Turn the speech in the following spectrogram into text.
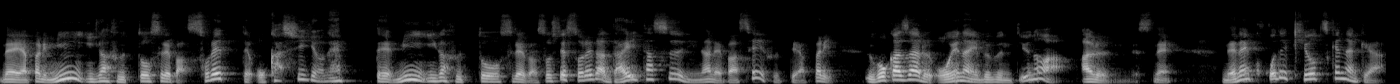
で、やっぱり民意が沸騰すれば、それっておかしいよねって民意が沸騰すれば、そしてそれが大多数になれば、政府ってやっぱり動かざるを得ない部分っていうのはあるんですね。でね、ここで気をつけなきゃ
